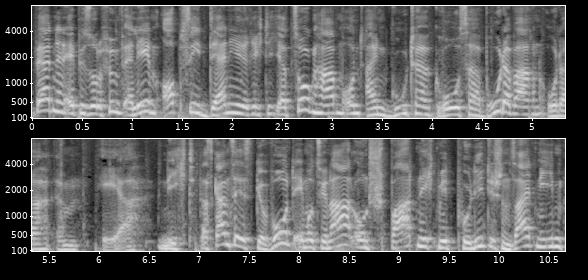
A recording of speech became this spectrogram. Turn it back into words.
werden in Episode 5 erleben, ob sie Daniel richtig erzogen haben und ein guter, großer Bruder waren oder ähm, eher nicht. Das Ganze ist gewohnt emotional und spart nicht mit politischen Seitenhieben,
